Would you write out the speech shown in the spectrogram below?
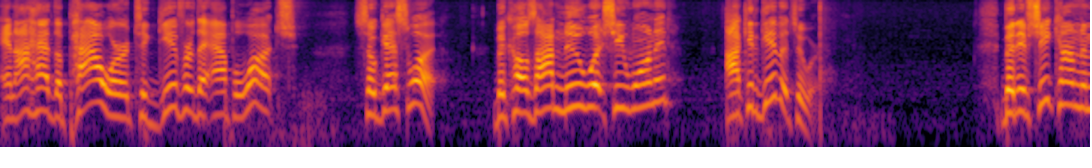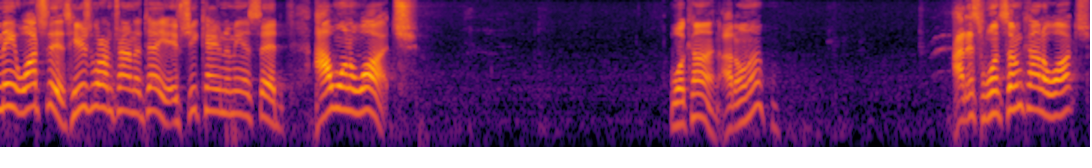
and I had the power to give her the Apple Watch. So, guess what? Because I knew what she wanted, I could give it to her. But if she come to me, watch this. Here's what I'm trying to tell you. If she came to me and said, "I want to watch," what kind? I don't know. I just want some kind of watch.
